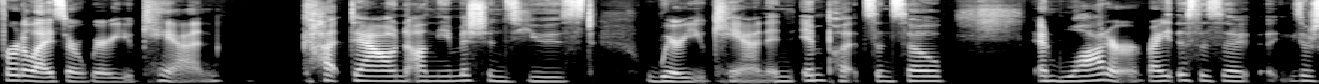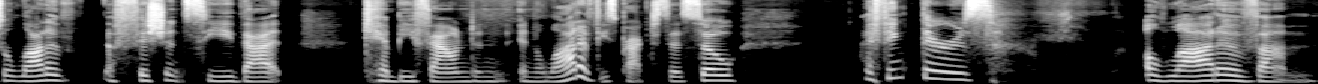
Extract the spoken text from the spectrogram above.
fertilizer where you can, cut down on the emissions used where you can and inputs. And so, and water, right? This is a, there's a lot of efficiency that can be found in, in a lot of these practices. So I think there's a lot of um,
